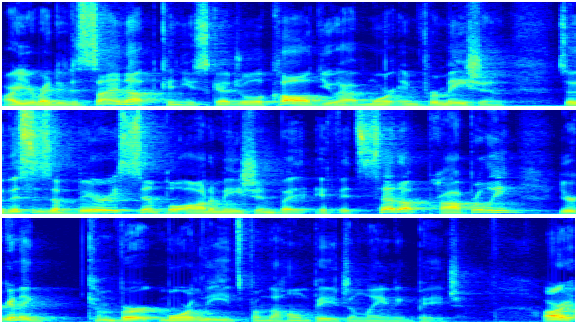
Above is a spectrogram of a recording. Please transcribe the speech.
Are you ready to sign up? Can you schedule a call? Do you have more information? So this is a very simple automation, but if it's set up properly, you're gonna convert more leads from the homepage and landing page. All right,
